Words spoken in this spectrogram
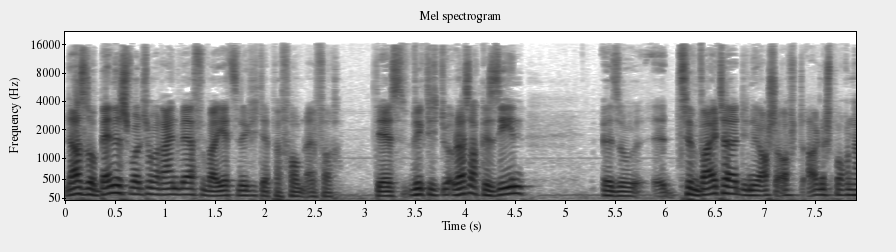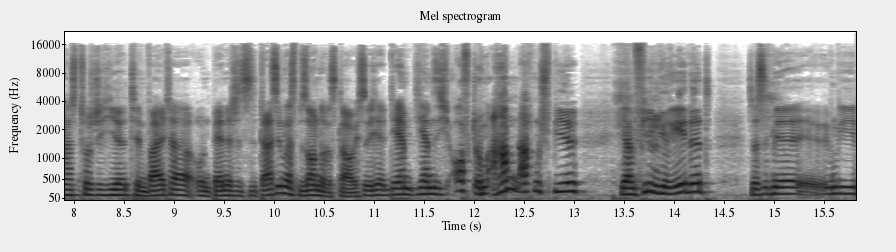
Laszlo Benisch wollte ich mal reinwerfen, weil jetzt wirklich der performt einfach. Der ist wirklich, du hast auch gesehen, also äh, Tim Walter, den du auch schon oft angesprochen hast, Tusche hier, Tim Walter und Benisch, da ist irgendwas Besonderes, glaube ich. So, die, haben, die haben sich oft umarmt nach dem Spiel, die haben viel hm. geredet. Das ist mir irgendwie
